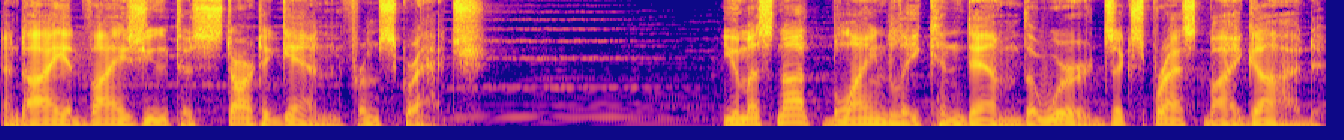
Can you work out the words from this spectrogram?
And I advise you to start again from scratch. You must not blindly condemn the words expressed by God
